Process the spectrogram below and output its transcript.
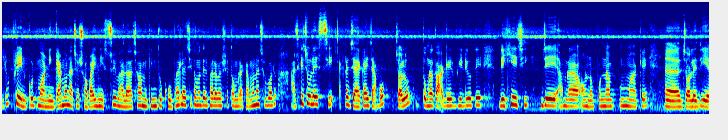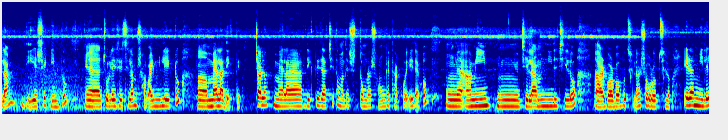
হ্যালো ফ্রেন্ড, গুড মর্নিং। কেমন আছো? সবাই নিশ্চয়ই ভালো আছো। আমি কিন্তু খুব ভালো আছি। তোমাদের ভালোবাসে, তোমরা কেমন আছো বলো? আজকে চলে এসেছি একটা জায়গায় যাব। চলো, তোমরা তো আগের ভিডিওতে দেখিয়েছি যে আমরা অন্নপূর্ণা মাকে জলে দিয়ে এলাম। দিয়ে এসে কিন্তু চলে এসেছিলাম সবাই মিলে একটু মেলা দেখতে। চলো মেলা দেখতে যাচ্ছি, তোমাদের তোমরা সঙ্গে থাকো। এই দেখো আমি ছিলাম, নীল ছিল আর বরবাবু ছিল আর সৌরভ ছিল। এরা মিলে,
